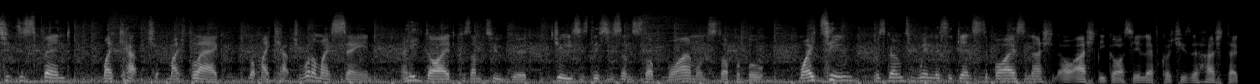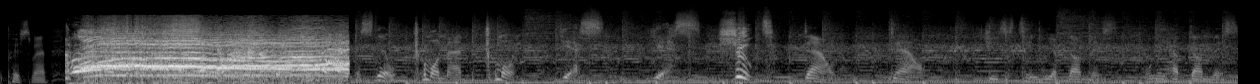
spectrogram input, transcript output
to defend my capture, my flag. Not my capture. What am I saying? And he died because I'm too good. Jesus, this is unstoppable. I'm unstoppable. My team was going to win this against Tobias and Ashlee. Oh, Ashlee Garcia left because she's a hashtag puss man. But still, oh! Come on, man. Come on. Yes. Yes. Shoot! Down. Down. Jesus, team, we have done this. We have done this.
